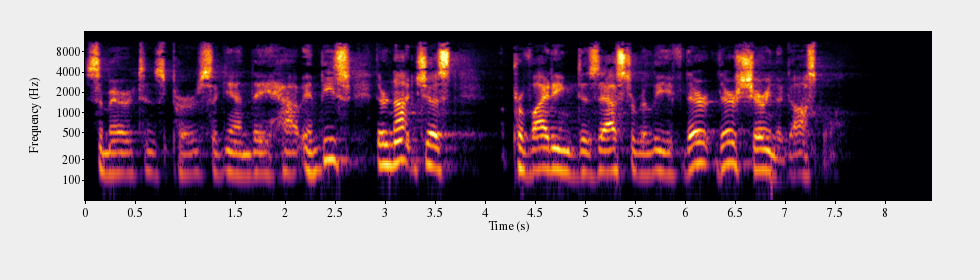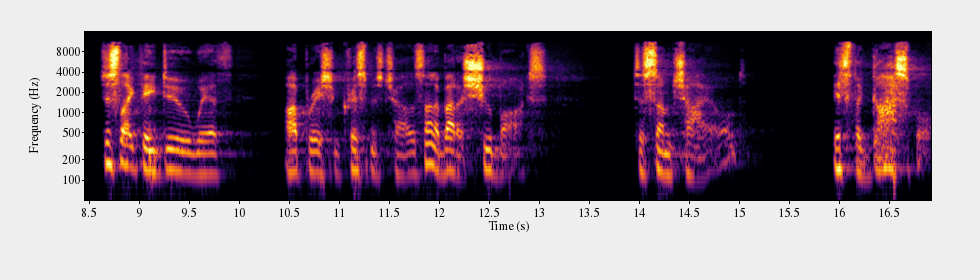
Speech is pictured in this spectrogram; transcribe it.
Samaritan's Purse. Again, they have, and these, they're not just providing disaster relief, they're, they're sharing the gospel. Just like they do with Operation Christmas Child. It's not about a shoebox to some child. It's the gospel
